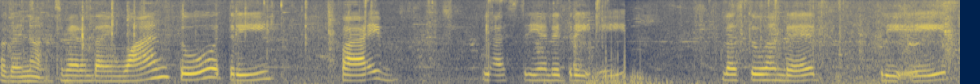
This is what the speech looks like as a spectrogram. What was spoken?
pag ganun. So, meron tayong 1, 2, 3, 5 plus 300, 3, 8 plus 200, 3, 8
